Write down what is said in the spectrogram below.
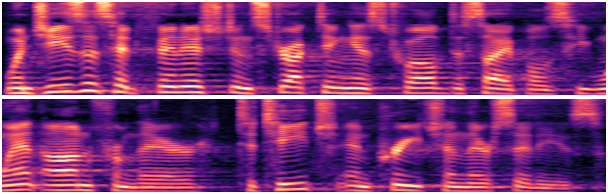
When Jesus had finished instructing his 12 disciples, he went on from there to teach and preach in their cities.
